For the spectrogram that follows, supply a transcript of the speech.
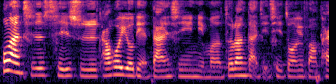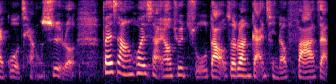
不然，其实其实他会有点担心你们这段感情其中一方太过强势了，非常会想要去主导这段感情的发展，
